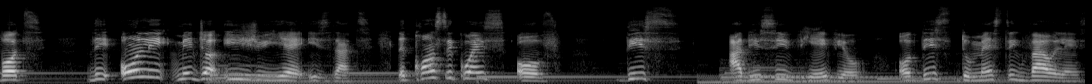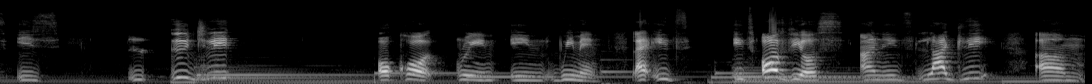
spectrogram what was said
But the only major issue here is that the consequence of this abusive behavior of this domestic violence is hugely occurring in women. Like it's it's obvious and it's largely um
